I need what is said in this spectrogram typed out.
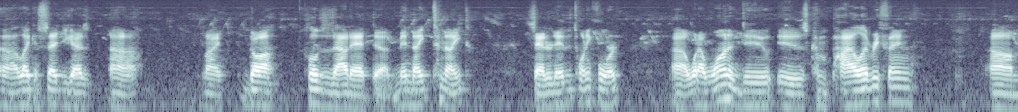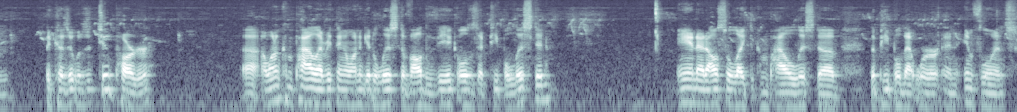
Uh, like I said, you guys, uh, my GAW closes out at uh, midnight tonight, Saturday the 24th. Uh, what I want to do is compile everything um, because it was a two-parter. Uh, I want to compile everything. I want to get a list of all the vehicles that people listed. And I'd also like to compile a list of the people that were an influence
